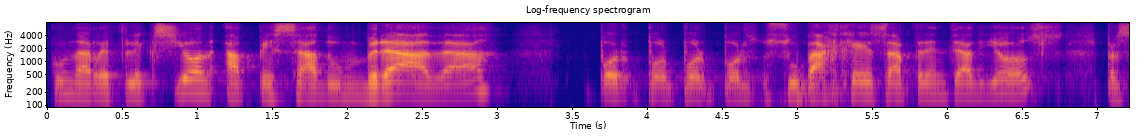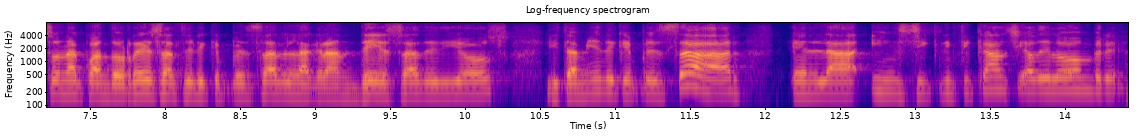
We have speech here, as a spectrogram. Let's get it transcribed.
con una reflexión apesadumbrada por, por, por, por, su bajeza frente a Dios. Persona cuando reza tiene que pensar en la grandeza de Dios y también tiene que pensar en la insignificancia del hombre.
